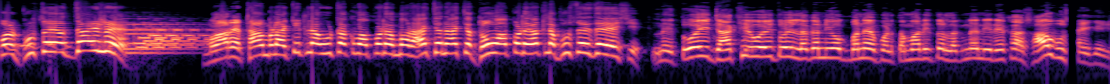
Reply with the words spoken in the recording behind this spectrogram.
પણ ભૂસાઈ જ જાય ને. મારે ઠામડા કેટલા ઉટકવા પડે મારે હાથે ને હાથે ધોવા પડે એટલે ભૂસાઈ જાય છે. નહીં તોય ઝાંખી હોય તોય લગ્ન યોગ બને પણ તમારી તો લગ્નની રેખા સાવ ભૂસાઈ ગઈ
